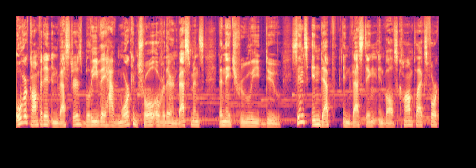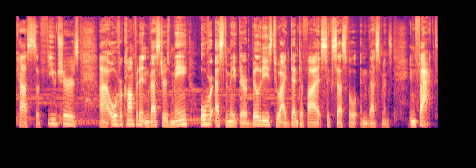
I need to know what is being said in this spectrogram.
Overconfident investors believe they have more control over their investments than they truly do. Since in depth investing involves complex forecasts of futures, uh, overconfident investors may overestimate their abilities to identify successful investments. In fact,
